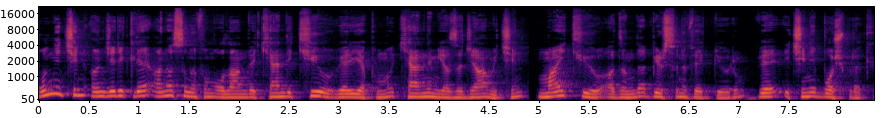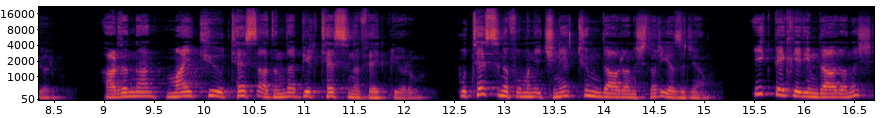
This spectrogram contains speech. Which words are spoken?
Bunun için öncelikle ana sınıfım olan ve kendi Q veri yapımı kendim yazacağım için MyQ adında bir sınıf ekliyorum ve içini boş bırakıyorum. Ardından MyQ test adında bir test sınıfı ekliyorum. Bu test sınıfımın içine tüm davranışları yazacağım. İlk beklediğim davranış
